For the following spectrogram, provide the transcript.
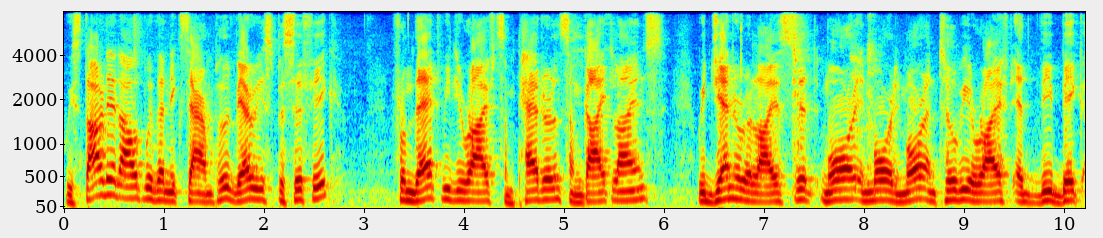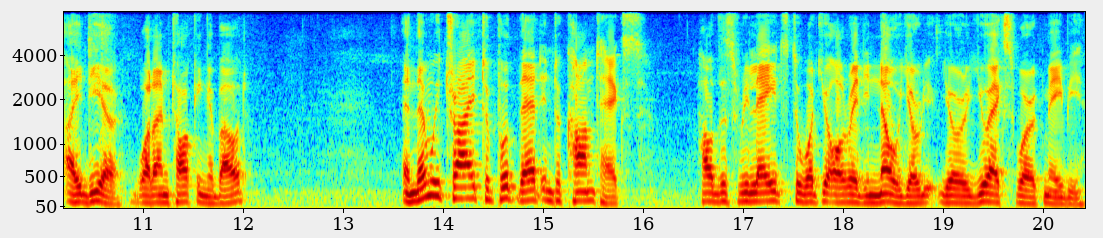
We started out with an example, very specific. From that, we derived some patterns, some guidelines. We generalized it more and more and more until we arrived at the big idea, what I'm talking about. And then we tried to put that into context, how this relates to what you already know, your, your UX work maybe,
